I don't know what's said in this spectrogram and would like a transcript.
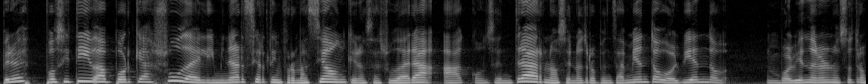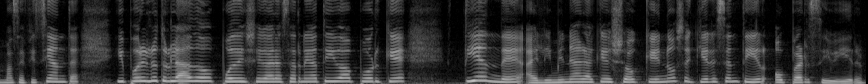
Pero es positiva porque ayuda a eliminar cierta información que nos ayudará a concentrarnos en otro pensamiento, volviendo volviéndonos nosotros más eficientes. Y por el otro lado, puede llegar a ser negativa porque tiende a eliminar aquello que no se quiere sentir o percibir.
